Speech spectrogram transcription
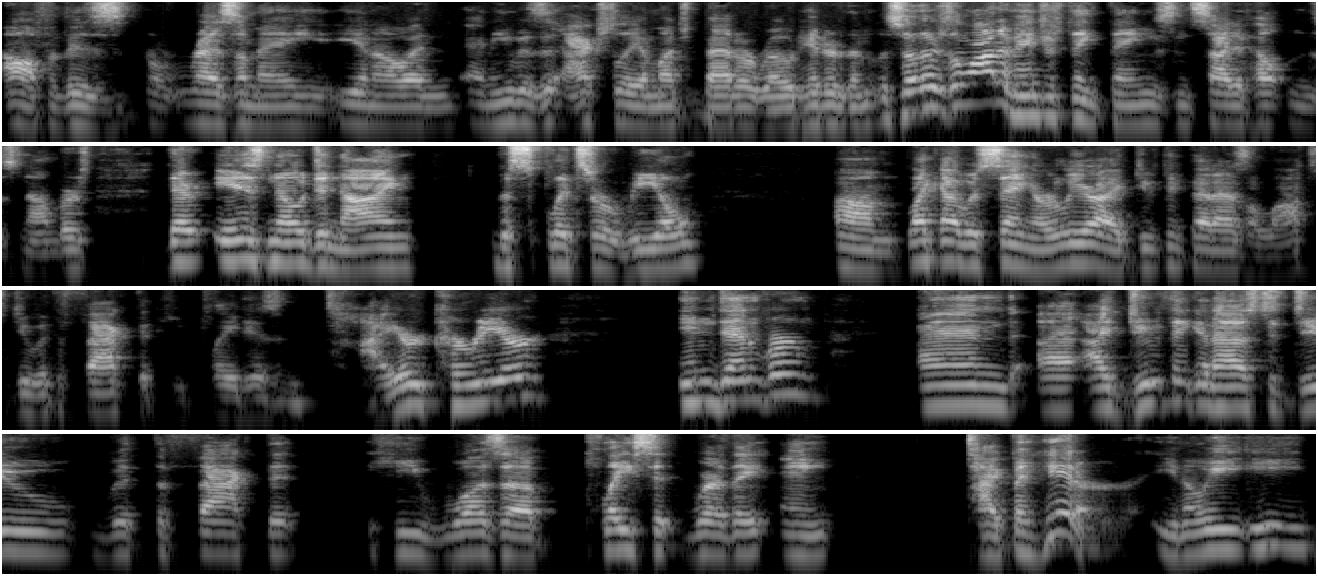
off of his resume, you know, and and he was actually a much better road hitter than. So there's a lot of interesting things inside of Helton's numbers. There is no denying the splits are real. Um, like I was saying earlier, I do think that has a lot to do with the fact that he played his entire career in Denver. And I, I do think it has to do with the fact that he was a place it where they ain't type of hitter. You know, he, he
